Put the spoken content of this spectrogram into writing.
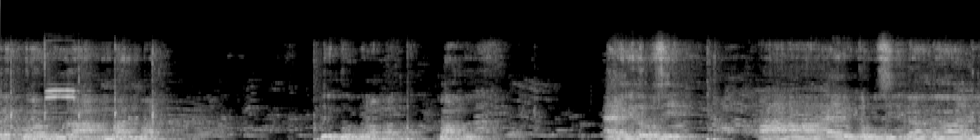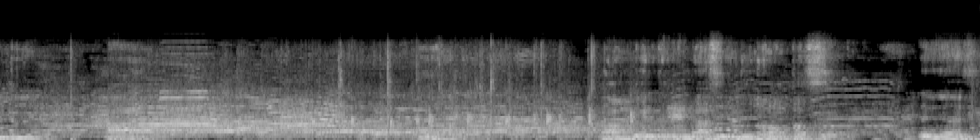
Big Formula 44 Big Formula 44 Bagus. Eri Ah Eri gagal di Ah. Hampir terindasi rompes Yes.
